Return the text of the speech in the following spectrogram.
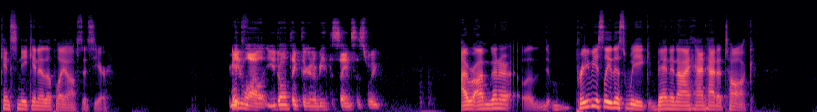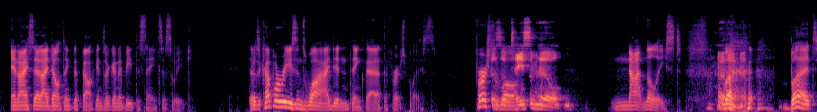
can sneak into the playoffs this year. Meanwhile, it's, you don't think they're going to beat the Saints this week? I, I'm gonna. Previously this week, Ben and I had had a talk, and I said I don't think the Falcons are gonna beat the Saints this week. There's a couple reasons why I didn't think that at the first place. First of all, Taysom Hill, not in the least, but but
